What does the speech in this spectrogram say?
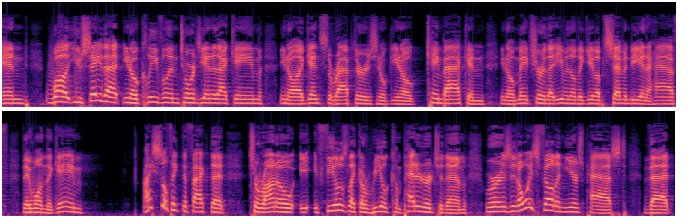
And while you say that, you know, Cleveland towards the end of that game, you know, against the Raptors, you know, you know, came back and, you know, made sure that even though they gave up 70 and a half, they won the game I still think the fact that Toronto it feels like a real competitor to them, whereas it always felt in years past that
